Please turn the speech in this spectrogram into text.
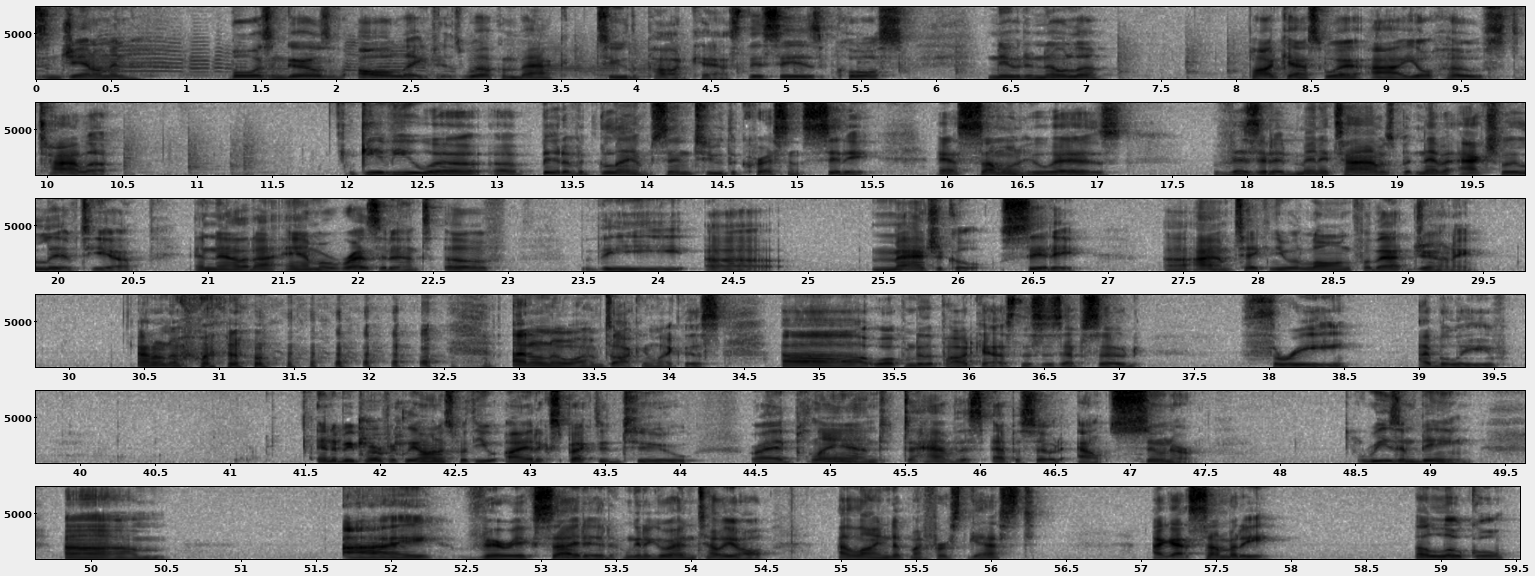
Ladies and gentlemen, boys and girls of all ages, welcome back to the podcast. This is, of course, New to NOLA, podcast where I, your host, Tyler, give you a, a bit of a glimpse into the Crescent City as someone who has visited many times but never actually lived here. And now that I am a resident of the uh, magical city, uh, I am taking you along for that journey. I don't know. I don't know why I'm talking like this. Uh, welcome to the podcast. This is episode three, I believe. And to be perfectly honest with you, I had expected to, or I had planned to have this episode out sooner. Reason being, um, I very excited. I'm gonna go ahead and tell y'all. I lined up my first guest. I got somebody, a local,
